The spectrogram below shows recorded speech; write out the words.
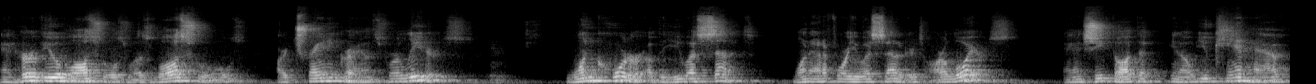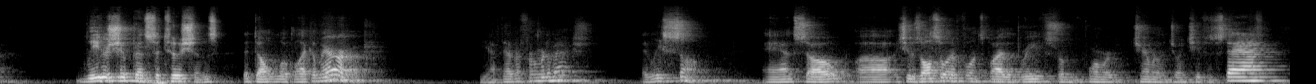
And her view of law schools was law schools are training grounds for leaders. One quarter of the U.S. Senate, one out of four U.S. senators, are lawyers. And she thought that, you know, you can't have leadership institutions that don't look like America. You have to have affirmative action, at least some. And so uh, she was also influenced by the briefs from former chairman of the Joint Chiefs of Staff.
